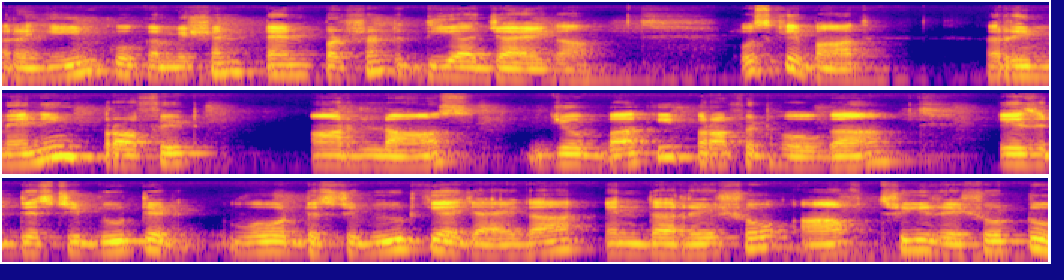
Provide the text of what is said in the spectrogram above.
रहीम को कमीशन टेन परसेंट दिया जाएगा। उसके बाद रिमेनिंग प्रॉफिट और लॉस जो बाकी प्रॉफिट होगा इज़ डिस्ट्रीब्यूटेड वो डिस्ट्रीब्यूट किया जाएगा in the ratio of three ratio two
